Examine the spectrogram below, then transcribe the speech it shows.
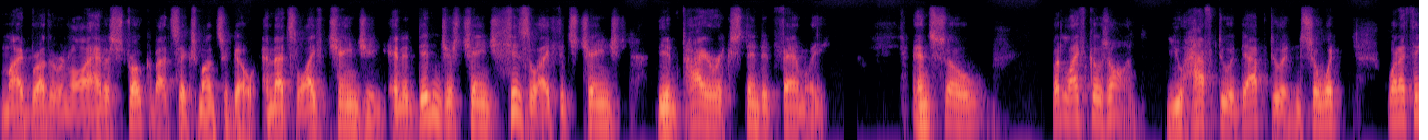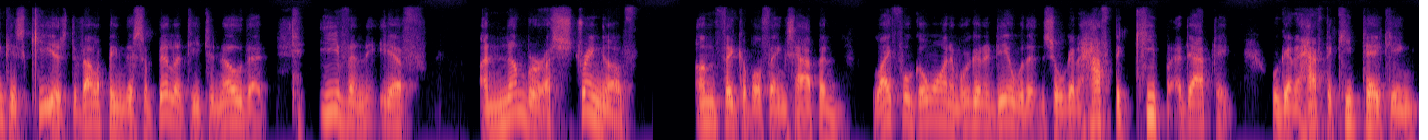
my brother-in-law had a stroke about six months ago, and that's life changing. And it didn't just change his life; it's changed the entire extended family. And so, but life goes on. You have to adapt to it. And so, what what I think is key is developing this ability to know that even if a number, a string of unthinkable things happen, life will go on and we're going to deal with it. And so we're going to have to keep adapting we're going to have to keep taking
